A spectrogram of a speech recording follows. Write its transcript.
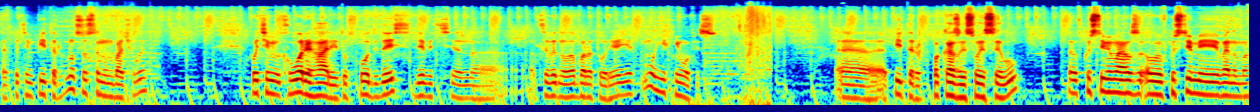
Так, потім Пітер, ну це все ми бачили. Потім хворий Гаррі тут ходить десь, дивиться на. Це видно лабораторія є, ну їхній офіс. Пітер показує свою силу в костюмі Майлз, в костюмі Венома.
